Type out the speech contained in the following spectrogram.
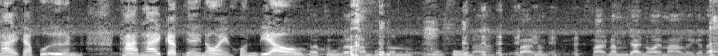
ทายกับผู้อื่นท้าทายกับยายหน่อยคนเดียว ถ้าถูกแล้วทำบุญหลวงปู่นะฝากน้ำฝากน้ำยายน้อยมาเลยก็ได้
